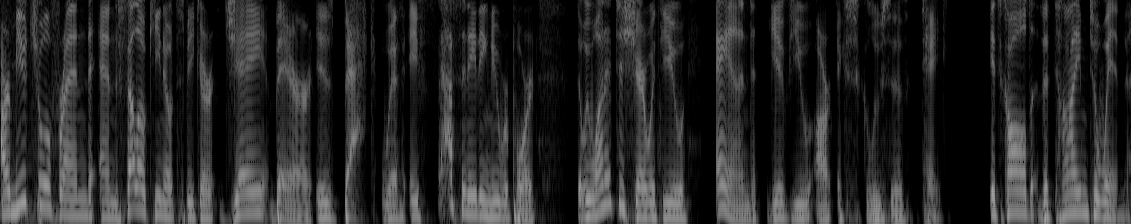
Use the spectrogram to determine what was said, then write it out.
Our mutual friend and fellow keynote speaker, Jay Baer, is back with a fascinating new report that we wanted to share with you and give you our exclusive take. It's called The Time to Win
